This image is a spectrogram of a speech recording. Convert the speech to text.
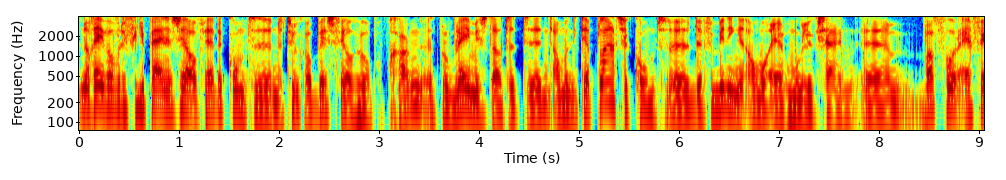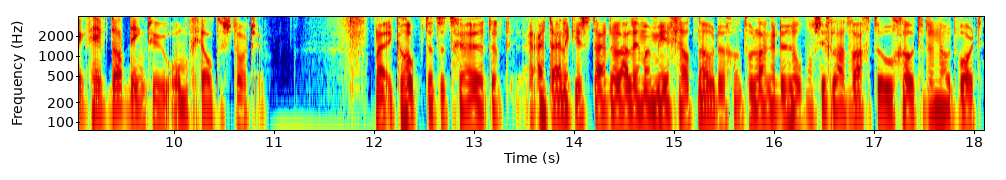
nog even over de Filipijnen zelf. Hè. Er komt natuurlijk al best veel hulp op gang. Het probleem is dat het allemaal niet ter plaatse komt. De verbindingen allemaal erg moeilijk zijn. Ehm, wat voor effect heeft dat, denkt u, om geld te storten? Nou, ik hoop dat het... Dat, uiteindelijk is daardoor alleen maar meer geld nodig. Want hoe langer de hulp op zich laat wachten, hoe groter de nood wordt.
